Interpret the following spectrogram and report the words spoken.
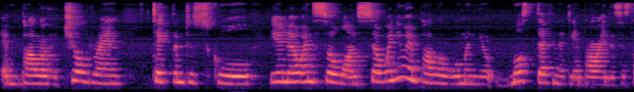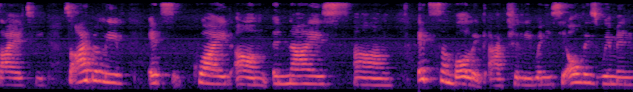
empower her children, take them to school, you know, and so on. So when you empower a woman, you're most definitely empowering the society. So I believe it's quite um, a nice um, it's symbolic actually when you see all these women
